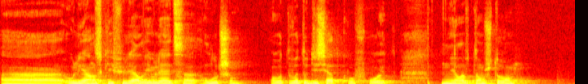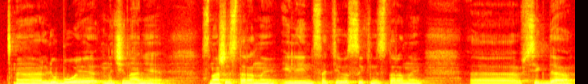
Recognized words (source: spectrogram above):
э, Ульяновский филиал является лучшим. Вот в эту десятку входит. Дело в том, что э, любое начинание с нашей стороны или инициатива с их стороны э, всегда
